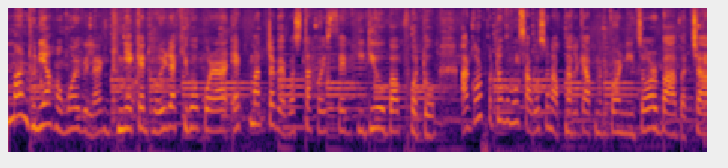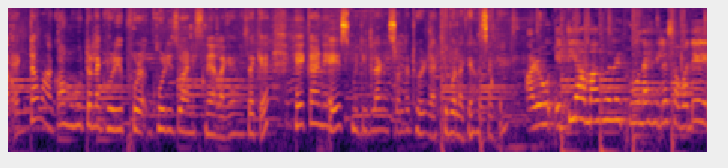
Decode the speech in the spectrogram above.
ইমান ধুনীয়া সময়বিলাক ধুনীয়াকৈ ধৰি ৰাখিব পৰাৰ একমাত্ৰ ব্যৱস্থা হৈছে ভিডিঅ' বা ফটো। আগৰ ফটোসমূহ চাবচোন আপোনালোকে আপোনালোকৰ নিজৰ বা বাচ্চা একদম আগৰ মুহূৰ্তলৈ ঘূৰি ফুৰা ঘূৰি যোৱাৰ নিচিনা লাগে সঁচাকৈ। সেইকাৰণে এই স্মৃতিবিলাক আচলতে ধৰি ৰাখিব লাগে সঁচাকৈ। আৰু এতিয়া আমাৰ ঘৰলৈ কোন আহিলে চাব দেই?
